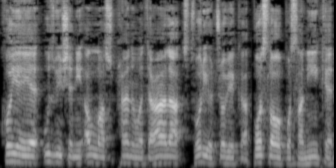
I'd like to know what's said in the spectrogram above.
koje je uzvišeni Allah subhanahu wa ta'ala stvorio čovjeka, poslao poslanike,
